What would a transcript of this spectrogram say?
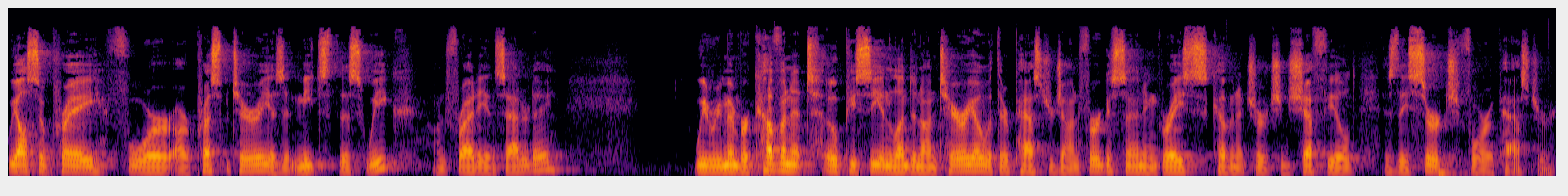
We also pray for our presbytery as it meets this week on Friday and Saturday. We remember Covenant OPC in London, Ontario, with their pastor John Ferguson, and Grace Covenant Church in Sheffield as they search for a pastor.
